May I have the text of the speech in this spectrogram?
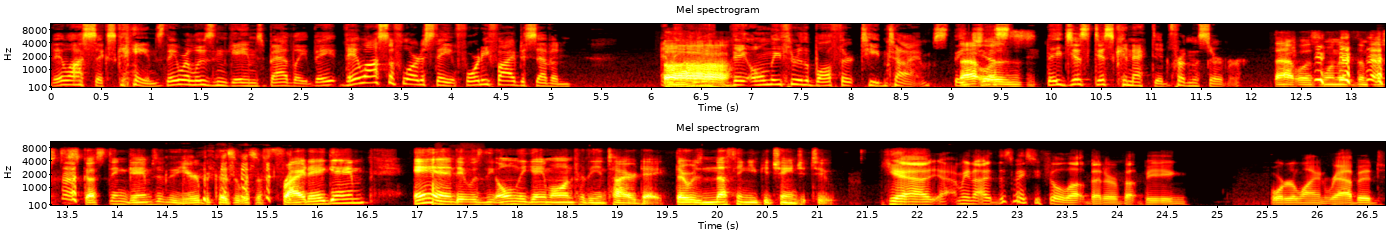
they lost six games. They were losing games badly. They they lost to Florida State forty five to seven. And they, Ah. only, they only threw the ball thirteen times. They that just was they just disconnected from the server. That was one of the most disgusting games of the year because it was a Friday game and it was the only game on for the entire day. There was nothing you could change it to. Yeah, yeah, I mean, I, this makes me feel a lot better about being borderline rabid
